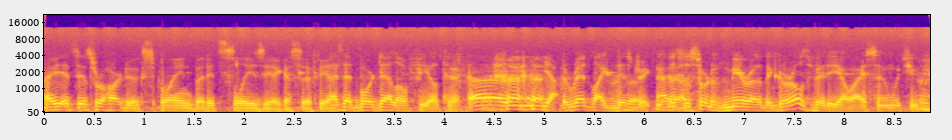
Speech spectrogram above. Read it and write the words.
I, it's it's real hard to explain, but it's sleazy, I guess. If you Has that bordello feel to it? Uh, yeah. The red light district. Now, this Yeah. will sort of mirror the girls' video, I assume, which you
